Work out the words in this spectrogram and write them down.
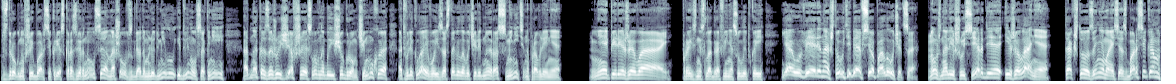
Вздрогнувший Барсик резко развернулся, нашел взглядом Людмилу и двинулся к ней, однако зажужжавшая, словно бы еще громче муха, отвлекла его и заставила в очередной раз сменить направление. «Не переживай», — произнесла графиня с улыбкой, «я уверена, что у тебя все получится. Нужно лишь усердие и желание. Так что занимайся с Барсиком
